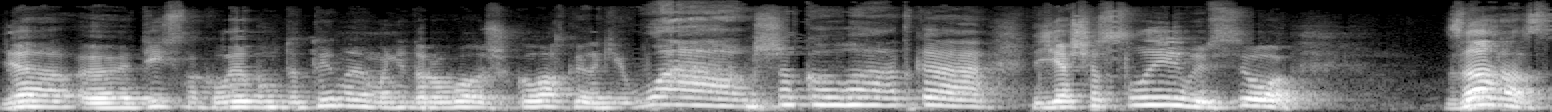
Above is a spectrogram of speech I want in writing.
я е, дійсно, коли я був дитиною, мені дарували шоколадку, я такий Вау, шоколадка! Я щасливий, все. Зараз,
